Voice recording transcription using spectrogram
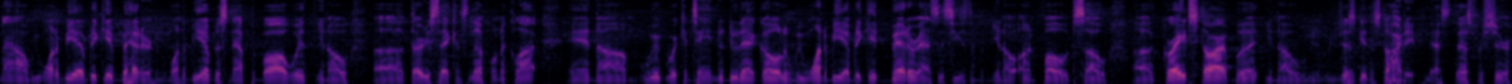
Now we want to be able to get better. We want to be able to snap the ball with you know uh, 30 seconds left on the clock, and um, we're, we're continuing to do that goal, and we want to be able to get better as the season you know unfolds. So uh, great start, but you know we're just getting started. That's that's for sure.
